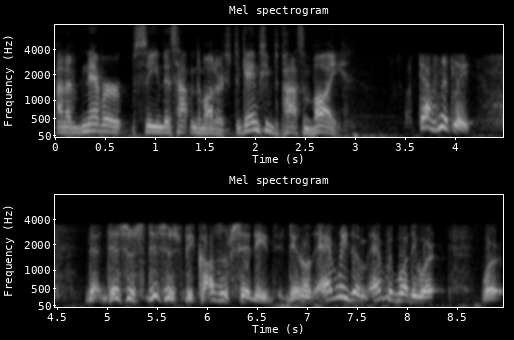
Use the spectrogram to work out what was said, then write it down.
and I've never seen this happen to Modric, the game seemed to pass him by. Definitely. Th- This is this is because of City. You know, every them everybody were were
